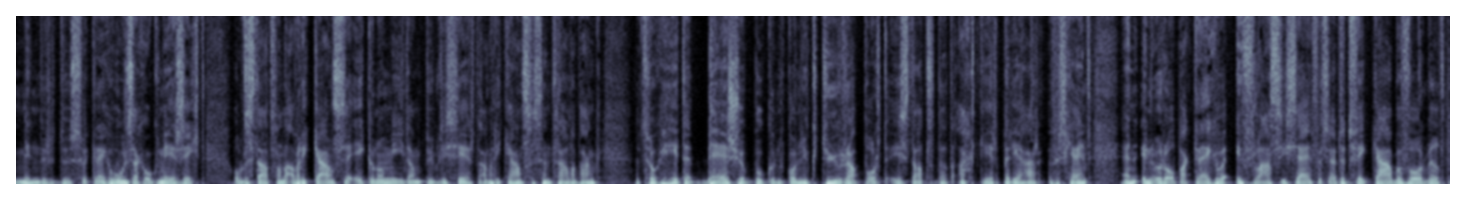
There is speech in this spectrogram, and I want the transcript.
minder. Dus we krijgen woensdag ook meer zicht op de staat van de Amerikaanse economie. Dan publiceert de Amerikaanse centrale bank het zogeheten beige boek. Een conjunctuurrapport is dat, dat acht keer per jaar verschijnt. En in Europa krijgen we inflatiecijfers uit het VK bijvoorbeeld,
